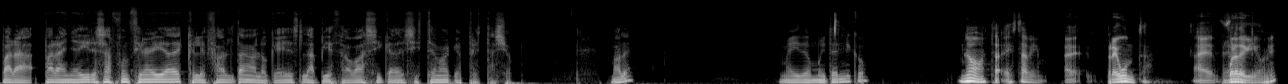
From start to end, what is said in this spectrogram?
para, para añadir esas funcionalidades que le faltan a lo que es la pieza básica del sistema que es PrestaShop. ¿Vale? ¿Me he ido muy técnico? No, está, bien. pregunta. fuera de guion, ¿eh?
